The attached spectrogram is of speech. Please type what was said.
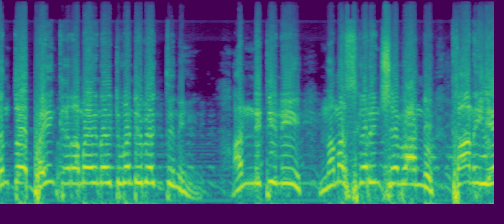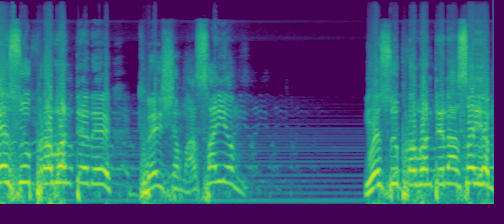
ఎంతో భయంకరమైనటువంటి వ్యక్తిని. అన్నిటినీ నమస్కరించేవాణ్ణి. కానీ యేసు ప్రభు అంటేనే ద్వేషం అసహ్యం. యేసు ప్రభు అంటేనే అసహ్యం.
